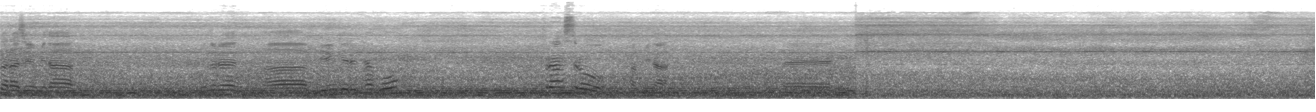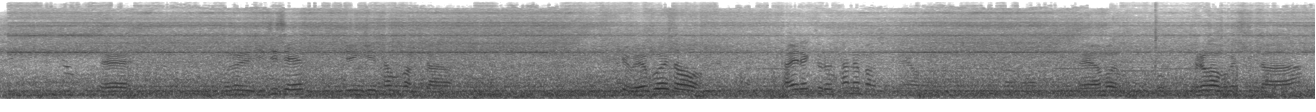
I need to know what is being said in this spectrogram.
스카라즈입니다. 오늘은 아, 비행기를 타고 프랑스로 갑니다. 네. 네, 오늘 이지젯 비행기 타고 갑니다. 이렇게 외부에서 다이렉트로 타는 방식이네요. 네, 한번 들어가 보겠습니다.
